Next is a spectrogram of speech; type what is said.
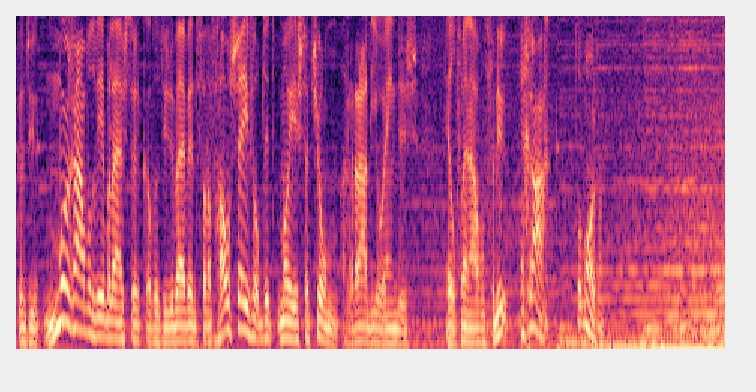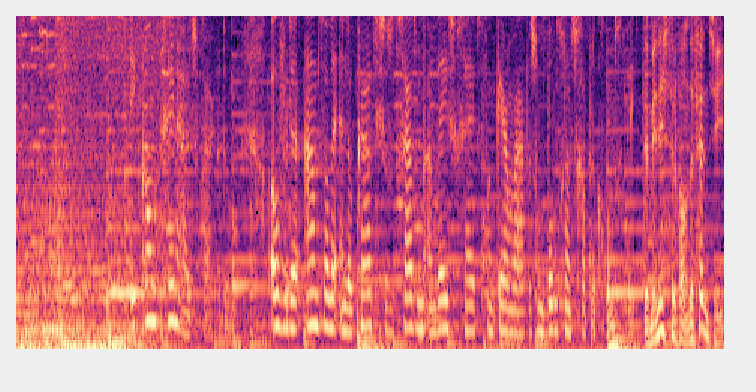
kunt u morgenavond weer beluisteren. Ik hoop dat u erbij bent vanaf half zeven op dit mooie station. Radio 1 dus. Heel fijne avond voor nu en graag tot morgen. Ik kan geen uitspraken doen over de aantallen en locaties als het gaat om de aanwezigheid van kernwapens op bondgenootschappelijk grondgebied. De minister van Defensie,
